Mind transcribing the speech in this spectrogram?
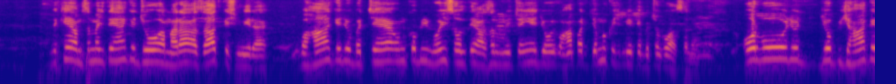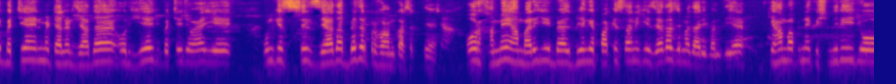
देखिए हम समझते हैं कि जो हमारा आज़ाद कश्मीर है वहाँ के जो बच्चे हैं, उनको भी वही सहूलतें हासिल होनी चाहिए जो वहाँ पर जम्मू कश्मीर के बच्चों को हासिल हैं। और वो जो जो यहाँ के बच्चे हैं, इनमें टैलेंट ज़्यादा है और ये बच्चे जो हैं, ये उनके से ज़्यादा बेहतर परफॉर्म कर सकते हैं। और हमें, हमारी ये बींग पाकिस्तानी की ज़्यादा ज़िम्मेदारी बनती है कि हम अपने कश्मीरी जो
